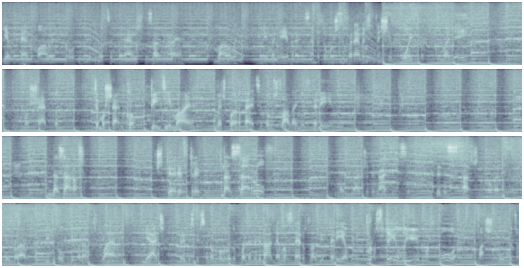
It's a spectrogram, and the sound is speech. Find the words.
Євген Малик проти Дмитро Цимберевич. Назад грає Малик. Юрій Малей бере на себе того ж Цимберевича та ще Бойко. Малей. Тимошенко. Тимошенко підіймає. М'яч повертається до Руслана Нівталієва. Назаров. 4 в 3. Назаров. 11. Денис Старченко веде від голкіпера Флаєр. М'яч припустився на половину поля номінальне. Гостей Руслан Нівталієв. Простріли. Пашко. Пашко.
